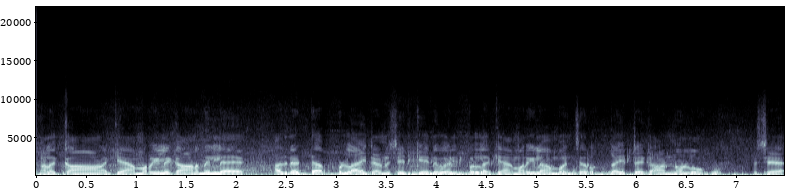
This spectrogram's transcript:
നിങ്ങൾ ക്യാമറയിൽ കാണുന്നില്ലേ? അതിന് ഡബിൾ ആയിട്ടാണ് ശരിക്കും അതിന്റെ വലുപ്പമുള്ളത്. ക്യാമറയിലാകുമ്പോൾ ചെറുതായിട്ടേ കാണുന്നുള്ളൂ. പക്ഷേ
